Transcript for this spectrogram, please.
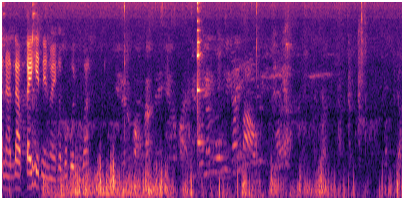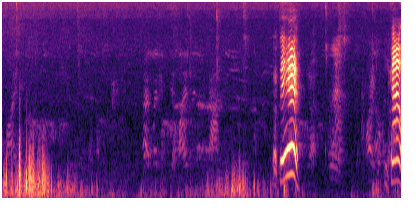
ขนาดลาบไก่เฮ็ดหน่อยๆกับบ่เบิ่นว่าเต้ข้าว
